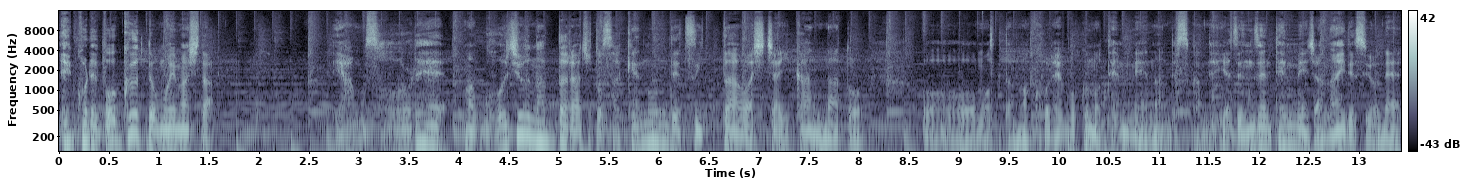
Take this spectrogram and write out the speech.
えこれ僕って思いました。いやもうそれ、まあ、50になったらちょっと酒飲んでツイッターはしちゃいかんなと。思った、まあ、これ僕の天命なんですかね。いや全然天命じゃないですよね。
